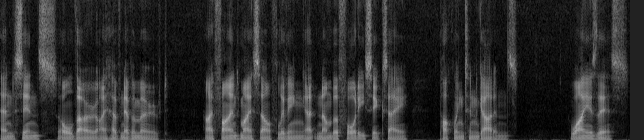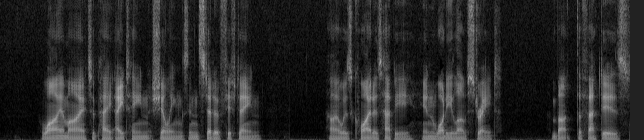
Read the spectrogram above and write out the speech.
and since, although I have never moved, I find myself living at number 46A, Pocklington Gardens. Why is this? Why am I to pay 18 shillings instead of 15? I was quite as happy in Waddilove Street. But the fact is,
